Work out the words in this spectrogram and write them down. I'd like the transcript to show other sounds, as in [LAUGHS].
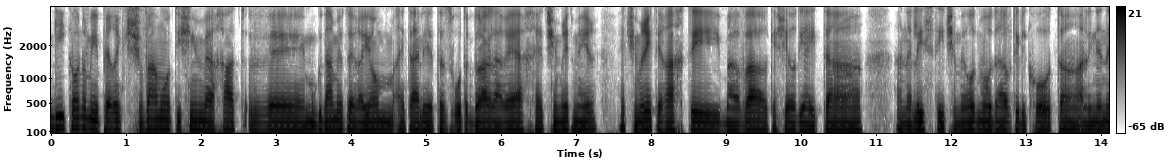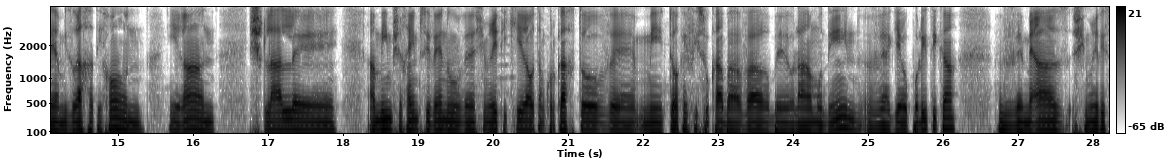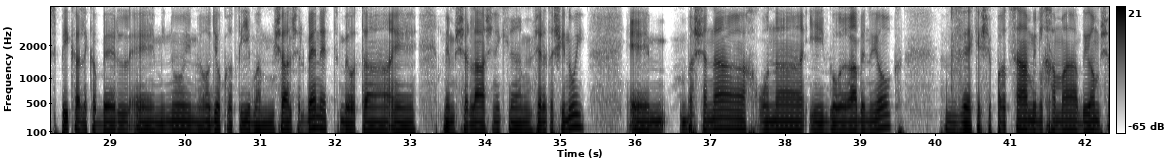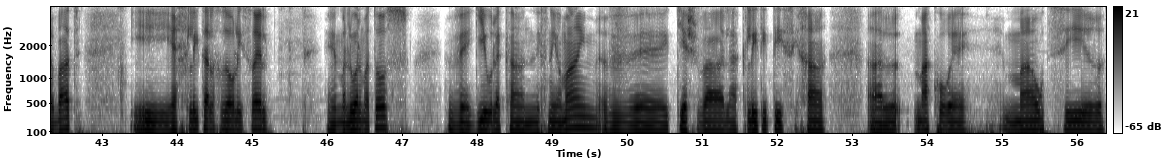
גיקונומי, פרק 791, ומוקדם יותר היום הייתה לי את הזכות הגדולה לארח את שמרית מאיר. את שמרית אירחתי בעבר כשעוד היא הייתה אנליסטית שמאוד מאוד אהבתי לקרוא אותה על ענייני המזרח התיכון, איראן, שלל uh, עמים שחיים סביבנו ושמרית הכירה אותם כל כך טוב uh, מתוקף עיסוקה בעבר בעולם המודיעין והגיאופוליטיקה. ומאז שמרית הספיקה לקבל אה, מינוי מאוד יוקרתי בממשל של בנט, באותה אה, ממשלה שנקראה ממשלת השינוי. אה, בשנה האחרונה היא התגוררה בניו יורק, וכשפרצה המלחמה ביום שבת, היא החליטה לחזור לישראל. הם עלו על מטוס והגיעו לכאן לפני יומיים, והתיישבה להקליט איתי שיחה על מה קורה מהו ציר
